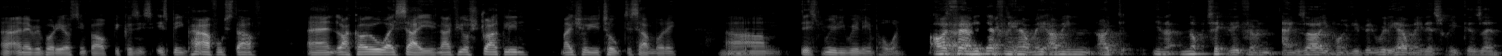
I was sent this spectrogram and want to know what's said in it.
uh, and everybody else involved because it's it's been powerful stuff. And like I always say, you know, if you're struggling, make sure you talk to somebody. Um, it's really really important. I found it definitely helped me. I mean, I you know not particularly from an anxiety point of view, but it really helped me this week because then,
